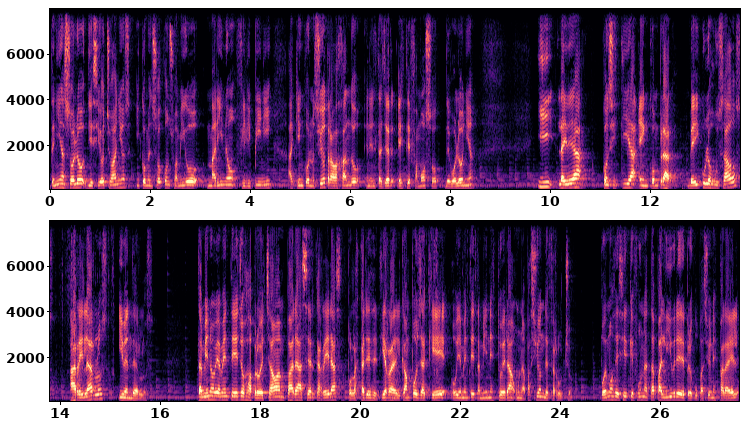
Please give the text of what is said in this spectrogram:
Tenía solo 18 años y comenzó con su amigo Marino Filippini, a quien conoció trabajando en el taller este famoso de Bolonia. Y la idea consistía en comprar vehículos usados, arreglarlos y venderlos. También obviamente ellos aprovechaban para hacer carreras por las calles de tierra del campo, ya que obviamente también esto era una pasión de Ferruccio. Podemos decir que fue una etapa libre de preocupaciones para él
